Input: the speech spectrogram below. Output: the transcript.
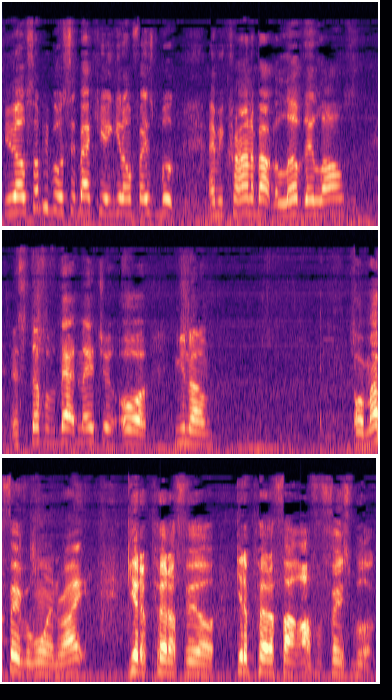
You know, some people sit back here and get on Facebook and be crying about the love they lost and stuff of that nature, or you know, or my favorite one, right? Get a pedophile, get a pedophile off of Facebook.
